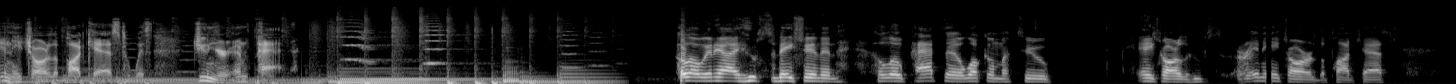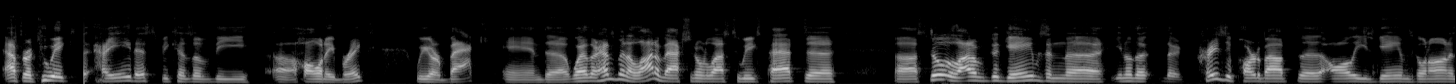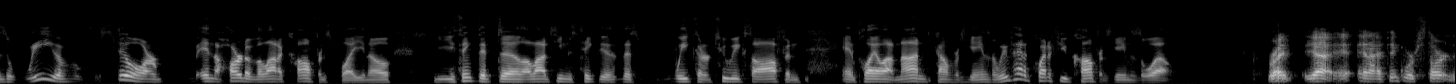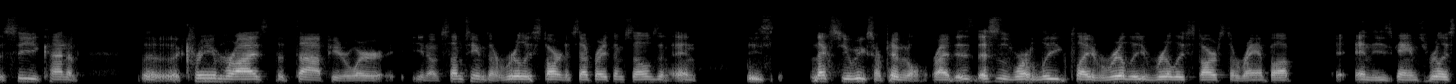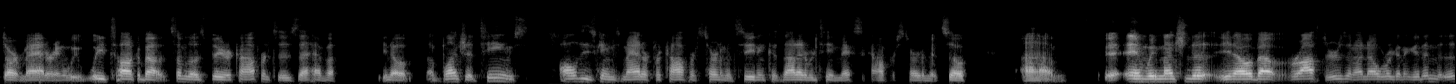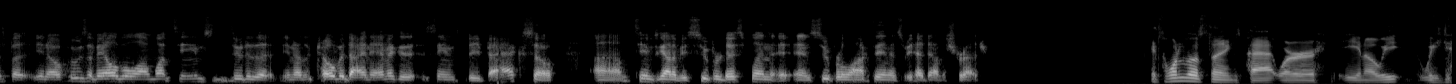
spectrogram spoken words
NHR, the podcast with Junior and Pat. Hello, NAI Hoops Nation, and hello, Pat. Uh, welcome to NHR, the Hoops, or NHR, the podcast. After a two week hiatus because of the uh, holiday break, we are back. And uh, well, there has been a lot of action over the last two weeks, Pat. Uh, uh, still a lot of good games, and uh, you know the the crazy part about all these games going on is we have still are in the heart of a lot of conference play. You know, you think that uh, a lot of teams take the, this week or two weeks off and and play a lot of non-conference games, but we've had quite a few conference games as well. Right. Yeah, and I think we're starting to see kind of the, the cream rise to the top here, where you know some teams are really starting to separate themselves, and, and these next few weeks are pivotal, right? This, this is where league play really, really starts to ramp up and these games really start mattering. We, we talk about some of those bigger conferences that have a, you know, a bunch of teams. All these games matter for conference tournament seeding because not every team makes the conference tournament. So, um, and we mentioned it, you know, about rosters, and I know we're going to get into this, but you know, who's available on what teams due to the, you know, the COVID dynamic, it seems to be back. So, um, teams got to be super disciplined and super locked in as we head down the stretch. It's one of those things, Pat, where you know we we.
